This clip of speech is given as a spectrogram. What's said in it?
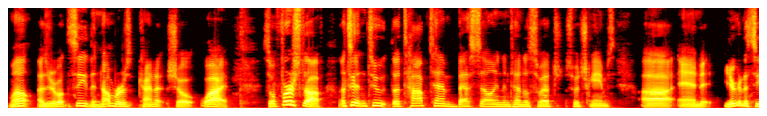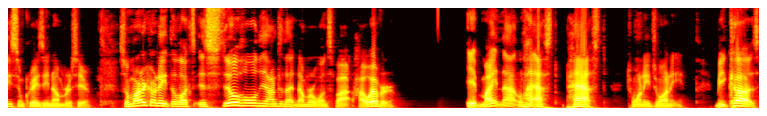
well, as you're about to see, the numbers kind of show why. So first off, let's get into the top 10 best-selling Nintendo Switch Switch games. Uh, and you're going to see some crazy numbers here. So Mario Kart 8 Deluxe is still holding on to that number one spot. However, it might not last past 2020 because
